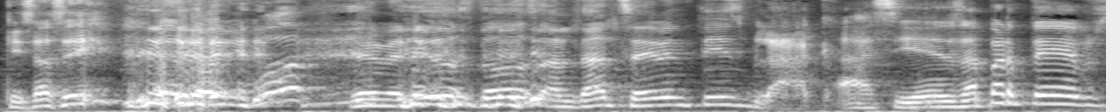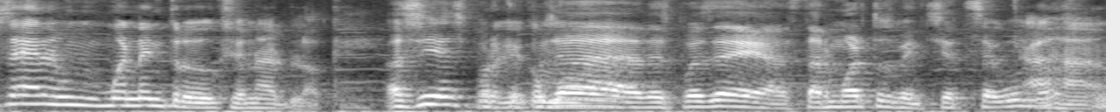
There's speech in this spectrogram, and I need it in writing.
Quizás sí. Bienvenidos todos al That 70s Black. Así es. Aparte, pues era una buena introducción al bloque. Así es, porque Porque como ya después de estar muertos 27 segundos, Ajá.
